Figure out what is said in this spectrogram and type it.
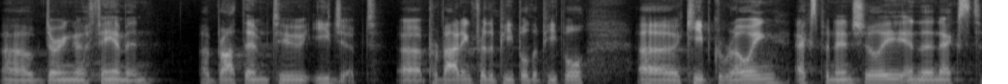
uh, during a famine, uh, brought them to Egypt, uh, providing for the people. The people keep growing exponentially in the next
